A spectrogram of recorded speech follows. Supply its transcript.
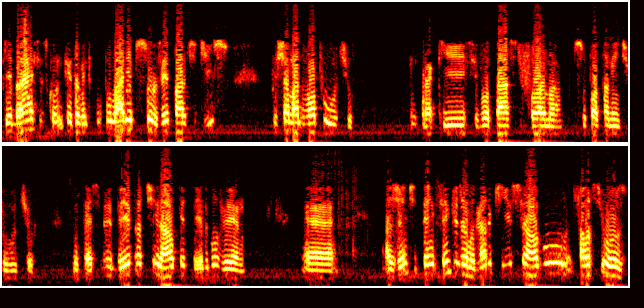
quebrar esse descontentamento popular e absorver parte disso para o chamado voto útil, para que se votasse de forma supostamente útil no PSDB para tirar o PT do governo. É, a gente tem sempre dialogado que isso é algo falacioso.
